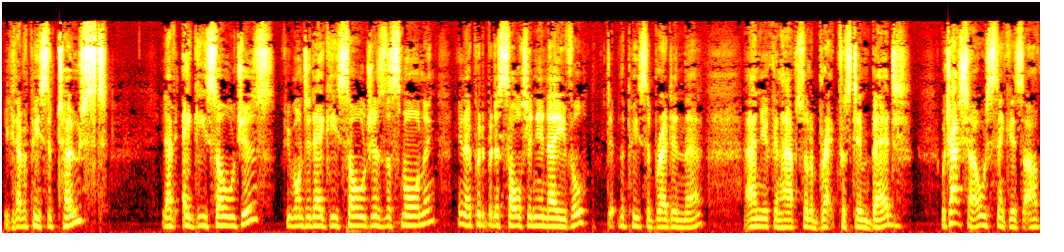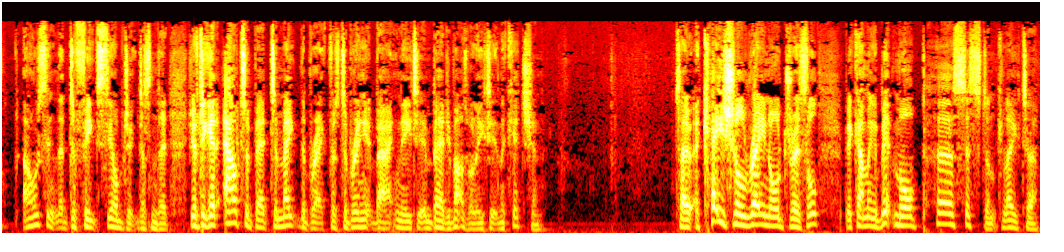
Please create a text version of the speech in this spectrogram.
You can have a piece of toast. You have eggy soldiers. If you wanted eggy soldiers this morning, you know, put a bit of salt in your navel, dip the piece of bread in there, and you can have sort of breakfast in bed. Which actually I always think is, I always think that defeats the object, doesn't it? You have to get out of bed to make the breakfast, to bring it back and eat it in bed. You might as well eat it in the kitchen. So occasional rain or drizzle, becoming a bit more persistent later.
